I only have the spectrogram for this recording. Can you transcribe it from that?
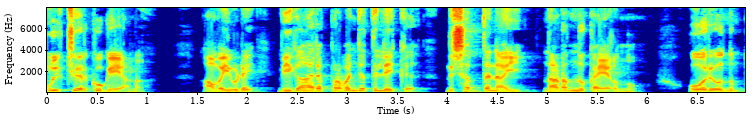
ഉൾച്ചേർക്കുകയാണ്. അവയുടെ വികാര വികാരപ്രപഞ്ചത്തിലേക്ക് നിശബ്ദനായി നടന്നു കയറുന്നു. ഓരോന്നും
